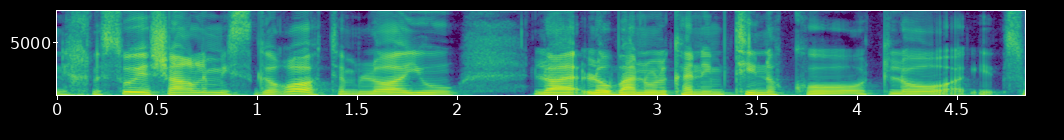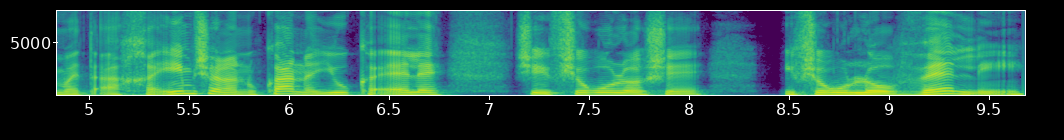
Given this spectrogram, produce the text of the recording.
נכנסו ישר למסגרות, הם לא היו, לא, לא באנו לכאן עם תינוקות, לא, זאת אומרת, החיים שלנו כאן היו כאלה שאפשרו לו, שאפשרו לו ולי,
